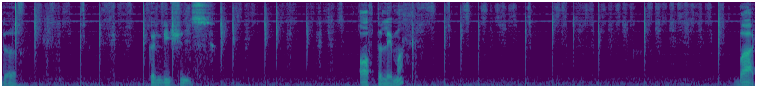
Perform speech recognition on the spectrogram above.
the conditions of the lemma but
